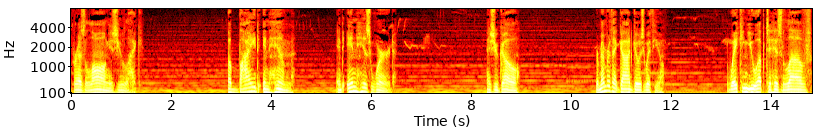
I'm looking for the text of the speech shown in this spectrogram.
for as long as you like. Abide in Him and in His Word. As you go, remember that God goes with you, waking you up to His love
